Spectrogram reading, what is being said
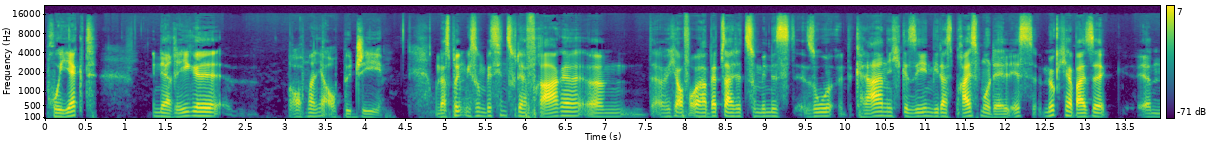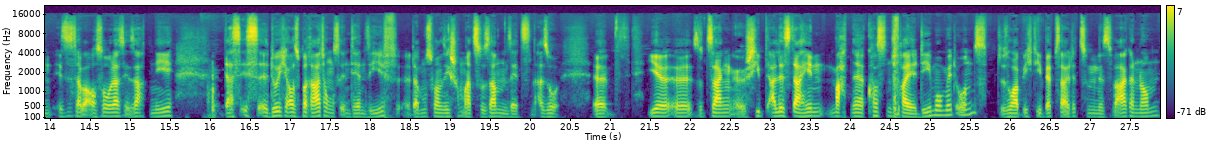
Projekt. In der Regel braucht man ja auch Budget. Und das bringt mich so ein bisschen zu der Frage, ähm, da habe ich auf eurer Webseite zumindest so klar nicht gesehen, wie das Preismodell ist. Möglicherweise ähm, ist es aber auch so, dass ihr sagt, nee, das ist äh, durchaus beratungsintensiv. Äh, da muss man sich schon mal zusammensetzen. Also äh, ihr äh, sozusagen äh, schiebt alles dahin, macht eine kostenfreie Demo mit uns. So habe ich die Webseite zumindest wahrgenommen.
